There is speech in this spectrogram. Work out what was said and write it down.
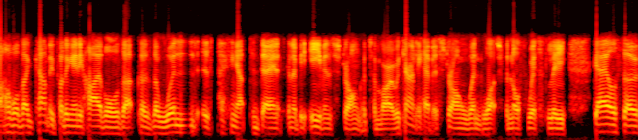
Oh, well, they can't be putting any high balls up because the wind is picking up today and it's going to be even stronger tomorrow. We currently have a strong wind watch for northwesterly gales, so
